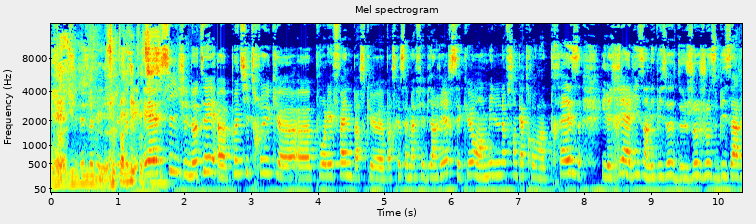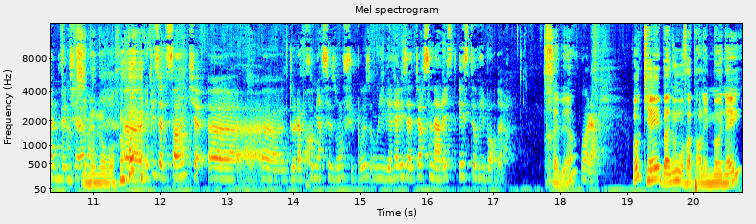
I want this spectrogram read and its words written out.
je suis désolée. je suis désolée. Et euh, si, j'ai noté euh, petit truc euh, euh, pour les fans parce que, parce que ça m'a fait bien rire, c'est qu'en 1993, il réalise un épisode de JoJo's Bizarre Adventure. Mais non. Euh, l'épisode 5 euh, euh, de la première saison, je suppose, où il est réalisateur, scénariste et storyboarder. Très bien. Voilà. Ok, bah nous, on va parler money.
